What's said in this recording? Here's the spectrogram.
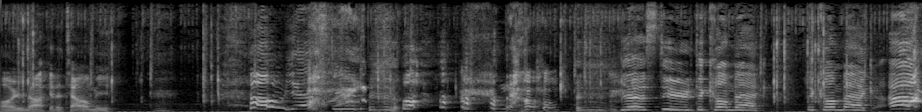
Oh, you're not gonna tell me. Oh, yes, dude! no. yes, dude, the comeback! The comeback! Ah!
